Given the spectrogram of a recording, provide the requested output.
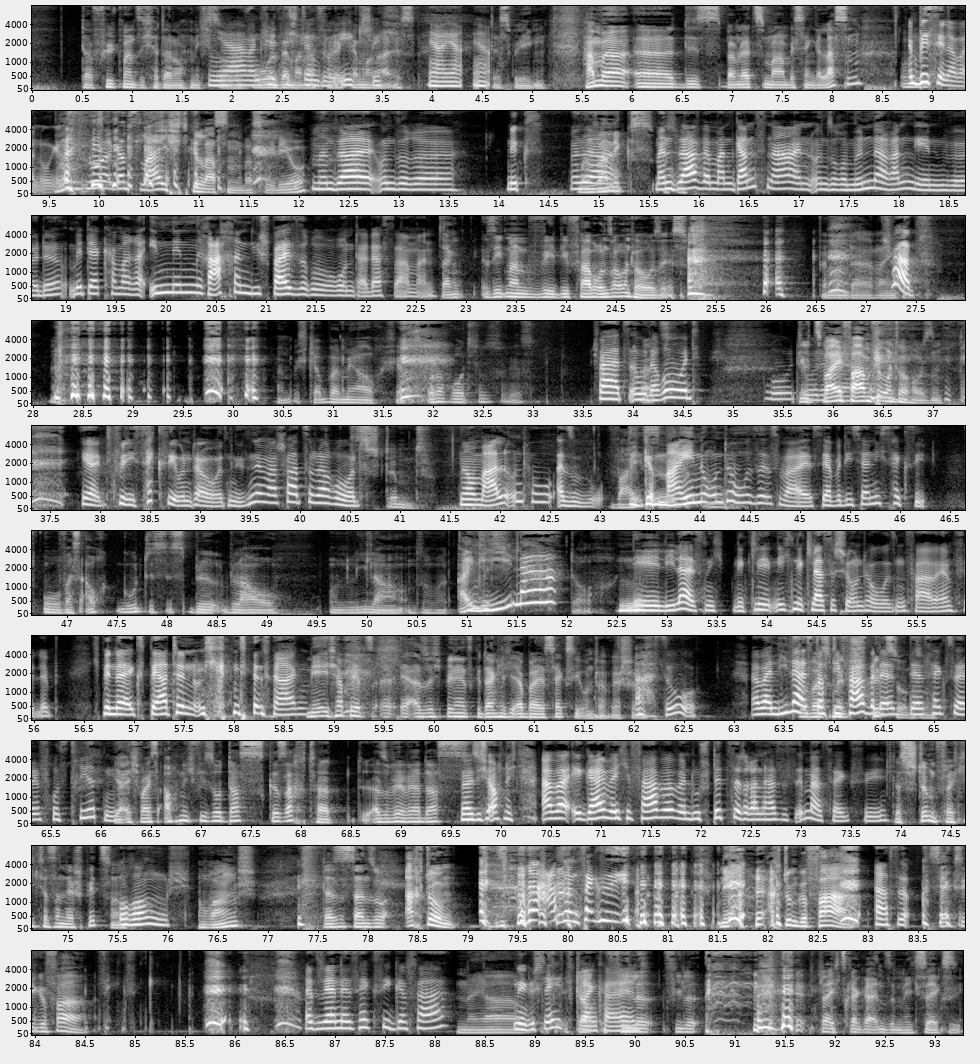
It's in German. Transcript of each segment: da fühlt man sich ja dann auch nicht so ja, man wohl, fühlt wenn sich man dann da so vor der eklig. Kamera ist. Ja, ja, ja. Deswegen haben wir äh, das beim letzten Mal ein bisschen gelassen. Ein bisschen aber nur. gelassen. Nur ganz leicht gelassen, das Video. Man sah unsere nix. Man sah nix. Man sah, wenn man ganz nah an unsere Münder rangehen würde, mit der Kamera in den Rachen die Speiseröhre runter. Das sah man. Dann sieht man, wie die Farbe unserer Unterhose ist. wenn man da rein. Schwarz. Ich glaube bei mir auch. Oder rot. Vergessen. Schwarz oder rot. Rot Die oder zwei schwarz. Farben für Unterhosen. Ja, für die sexy Unterhosen. Die sind immer schwarz oder rot. Das stimmt. Normale Unterhose, also so. Weiß die gemeine Unterhose ist weiß. Ja, aber die ist ja nicht sexy. Oh, was auch gut ist, ist bl- blau und lila und so was. Eigentlich Lila? doch. Nee, lila ist nicht eine, nicht eine klassische Unterhosenfarbe, Philipp. Ich bin da Expertin und ich kann dir sagen. Nee, ich habe jetzt, äh, also ich bin jetzt gedanklich eher bei sexy Unterwäsche. Ach so. Aber lila ist Sowas doch die Farbe der, Spitze und der so. sexuell Frustrierten. Ja, ich weiß auch nicht, wieso das gesagt hat. Also wer wäre das? Weiß ich auch nicht. Aber egal welche Farbe, wenn du Spitze dran hast, ist immer sexy. Das stimmt, vielleicht liegt das an der Spitze. Orange. Orange. Das ist dann so, Achtung! Achtung, sexy. Nee, Achtung, Gefahr. Ach so. Sexy Gefahr. Was wäre eine sexy Gefahr? Naja. Eine Geschlechtskrankheit. Glaub, viele, viele Geschlechtskrankheiten sind nicht sexy.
